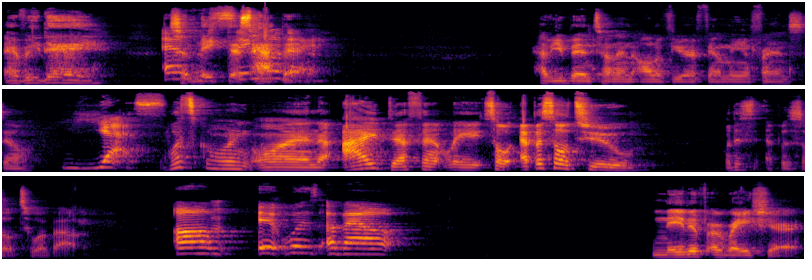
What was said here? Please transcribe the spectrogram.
every day to make this happen. day. Have you been telling all of your family and friends still? Yes. What's going on? I definitely. So, episode two. What is episode two about? Um, it was about Native erasure.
